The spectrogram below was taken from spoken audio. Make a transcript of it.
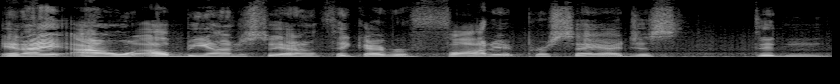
and I, I'll, I'll, be honest with you, I don't think I ever fought it per se. I just didn't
